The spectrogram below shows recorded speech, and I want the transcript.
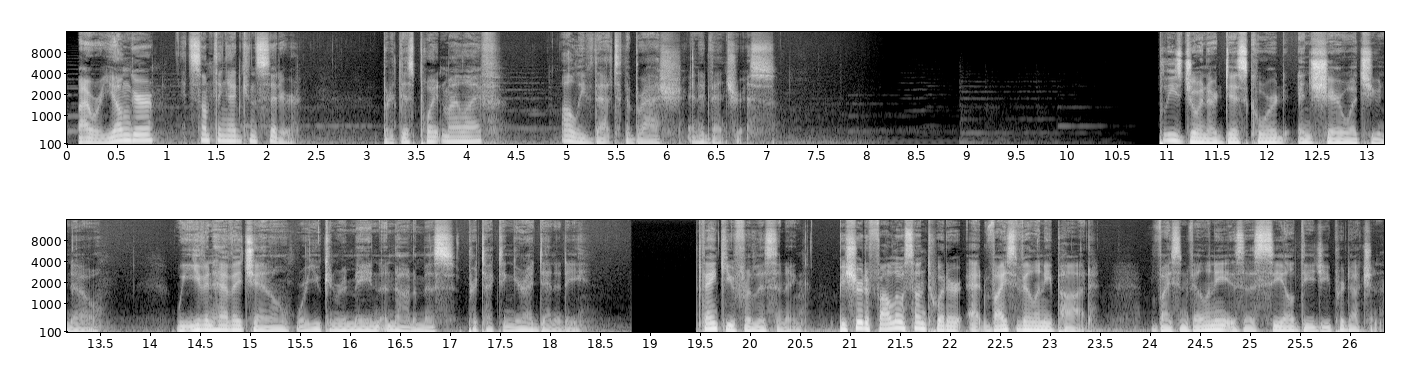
If I were younger, it's something I'd consider. But at this point in my life, I'll leave that to the brash and adventurous. Please join our Discord and share what you know. We even have a channel where you can remain anonymous, protecting your identity. Thank you for listening. Be sure to follow us on Twitter at Vice Villainy Pod. Vice and Villainy is a CLDG production.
